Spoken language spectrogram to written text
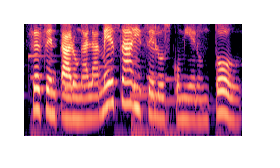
se sentaron a la mesa y se los comieron todos.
